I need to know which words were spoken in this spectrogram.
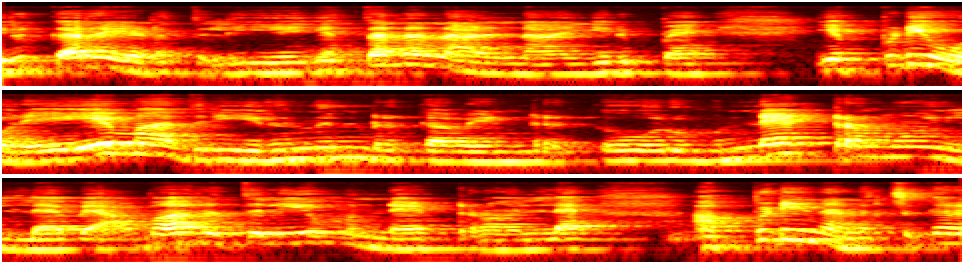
இருக்கிற இடத்துலையே எத்தனை நாள் நான் இருப்பேன்? எப்படி ஒரே மாதிரி இருந்துன்னு இருக்க வேண்டியிருக்கு? ஒரு முன்னேற்றமும் இல்லை வியாபாரத்துலேயும் முன்னேற்றம் இல்லை. அப்படி நினச்சிக்கிற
